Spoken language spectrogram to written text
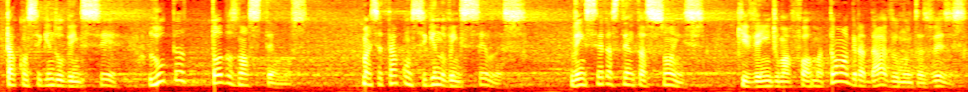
Está conseguindo vencer? Luta todos nós temos, mas você está conseguindo vencê-las? Vencer as tentações que vêm de uma forma tão agradável muitas vezes?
